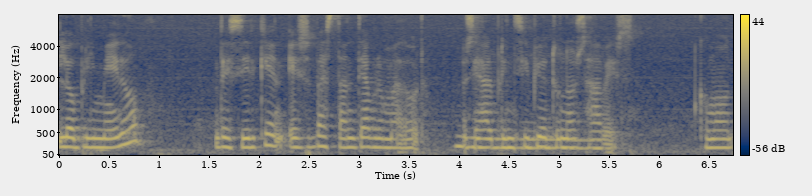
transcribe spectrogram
lo primero decir que es bastante abrumador. O sea, al principio tú no sabes. Como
